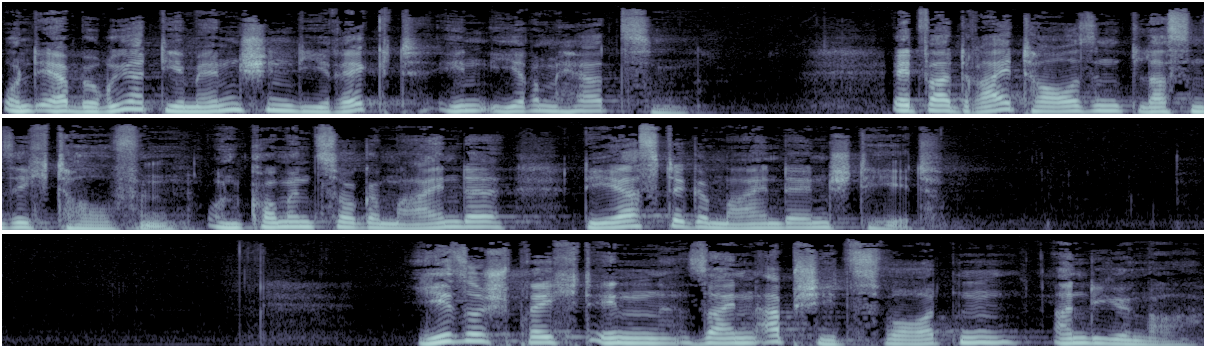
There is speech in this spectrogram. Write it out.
und er berührt die Menschen direkt in ihrem Herzen. Etwa 3000 lassen sich taufen und kommen zur Gemeinde, die erste Gemeinde entsteht. Jesus spricht in seinen Abschiedsworten an die Jünger.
